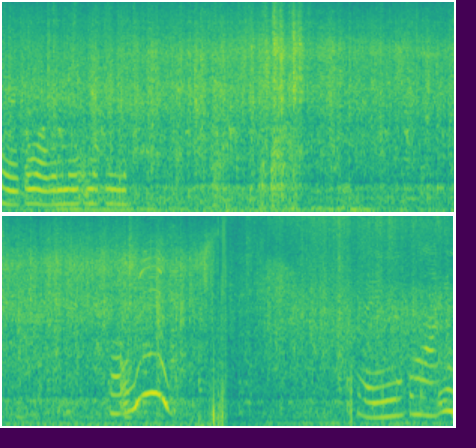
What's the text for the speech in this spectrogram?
Oh, kawawa naman yung anak nila. Tao na! Ayaw nila kumain.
